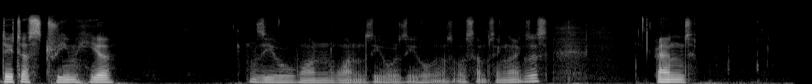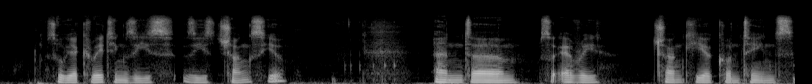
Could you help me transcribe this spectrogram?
data stream here zero one one zero zero or something like this. And so we are creating these these chunks here. And um, so every chunk here contains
